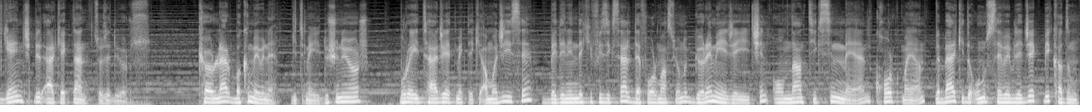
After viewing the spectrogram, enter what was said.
genç bir erkekten söz ediyoruz. Körler bakım evine gitmeyi düşünüyor. Burayı tercih etmekteki amacı ise bedenindeki fiziksel deformasyonu göremeyeceği için ondan tiksinmeyen, korkmayan ve belki de onu sevebilecek bir kadın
